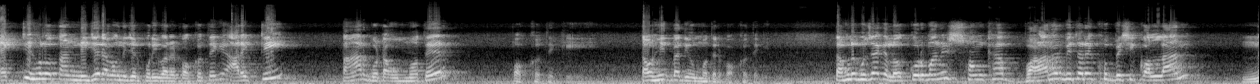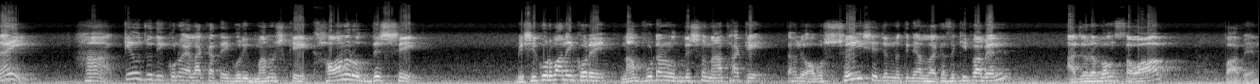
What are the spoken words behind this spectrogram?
একটি হলো তার নিজের এবং নিজের পরিবারের পক্ষ থেকে, আরেকটি তার গোটা উম্মতের পক্ষ থেকে, তাওহিদবাদী উম্মতের পক্ষ থেকে। তাহলে বোঝা গেল কোরবানির সংখ্যা বাড়ানোর ভিতরে খুব বেশি কল্যাণ নেই। হ্যাঁ কেউ যদি কোনো এলাকাতে গরিব মানুষকে খাওয়ানোর উদ্দেশ্যে বেশি কোরবানি করে, নাম ফুটানোর উদ্দেশ্য না থাকে, তাহলে অবশ্যই সেজন্য তিনি আল্লাহর কাছে কি পাবেন? আজর এবং সওয়াব পাবেন।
